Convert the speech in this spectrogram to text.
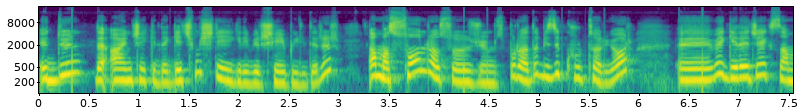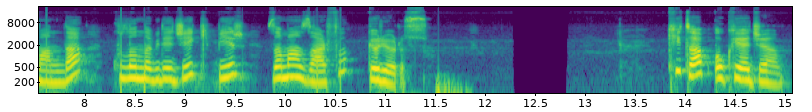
E, dün de aynı şekilde geçmişle ilgili bir şey bildirir. Ama sonra sözcüğümüz burada bizi kurtarıyor e, ve gelecek zamanda kullanılabilecek bir zaman zarfı görüyoruz. Kitap okuyacağım.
